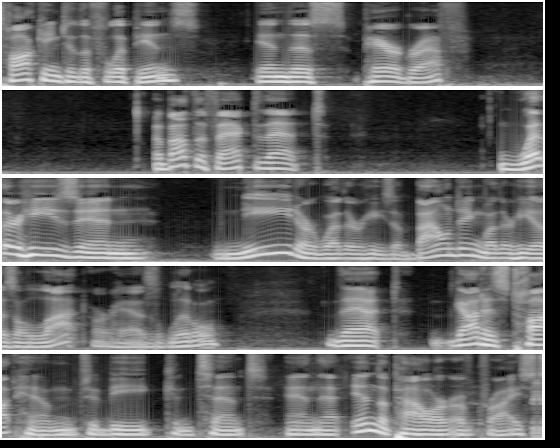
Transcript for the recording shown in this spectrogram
talking to the Philippians in this paragraph about the fact that whether he's in need or whether he's abounding, whether he has a lot or has little, that God has taught him to be content and that in the power of Christ,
